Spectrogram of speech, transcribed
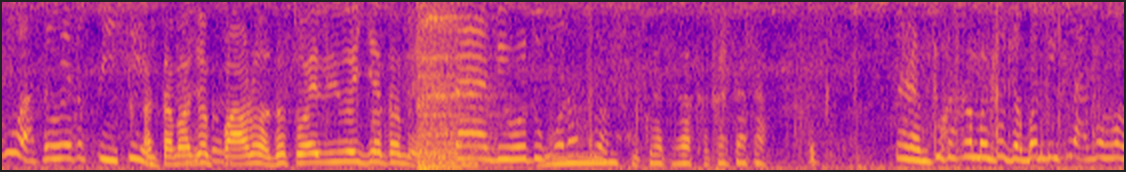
શું વાતો હોય તો પીસી અને તમારો જો પાવડો હતો તોય બીવાઈ ગયા તમે. તા બીવો તું પડો તો. કુકડા જેવા ખખડતા હતા રમતુ કાકા મને તો જબર બીક લાગે હો.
